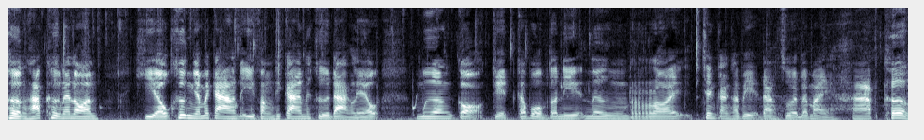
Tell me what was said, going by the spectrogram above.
ครึ่งฮาร์ปครึ่งแน่นอนเขียวครึ่งยังไม่กลางแต่อีฝั่งที่กลางนี่คือด่างแล้ว เมืองเกาะเกร็ดครับผมตอนนี้ 100 เช่นกันครับพี่ด่างสวยแบบใหม่ฮาร์ปครึ่ง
